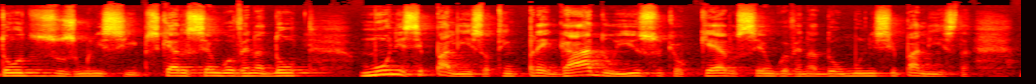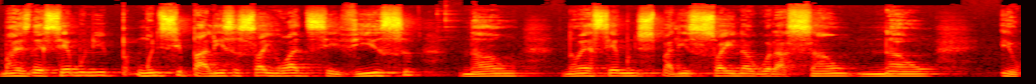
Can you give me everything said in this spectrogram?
todos os municípios. Quero ser um governador municipalista, eu tenho pregado isso, que eu quero ser um governador municipalista. Mas não é ser municipalista só em ordem de serviço, não. Não é ser municipalista só em inauguração, não. Eu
